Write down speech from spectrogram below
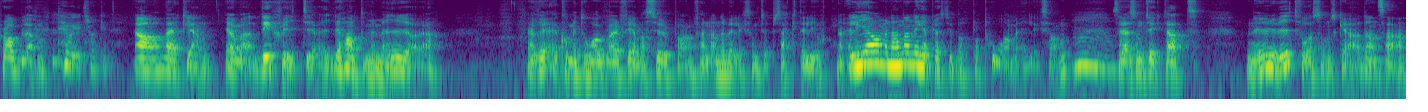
problem. det var ju tråkigt. Ja, verkligen. Jag bara, det skiter jag i. Det har inte med mig att göra. Jag, kommer inte ihåg varför jag var sur på honom. För han hade väl liksom typ sagt eller gjort något. Eller ja, men han hade helt plötsligt bara hoppat på mig liksom. Så jag som tyckte att nu är det vi två som ska dansa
